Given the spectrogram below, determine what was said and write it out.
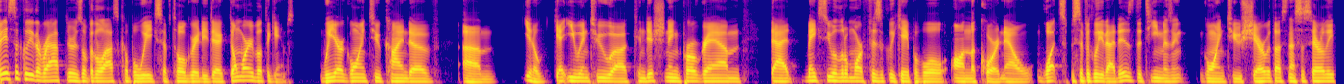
Basically, the Raptors over the last couple weeks have told Grady Dick, don't worry about the games. We are going to kind of, um, you know, get you into a conditioning program that makes you a little more physically capable on the court. Now, what specifically that is, the team isn't going to share with us necessarily.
